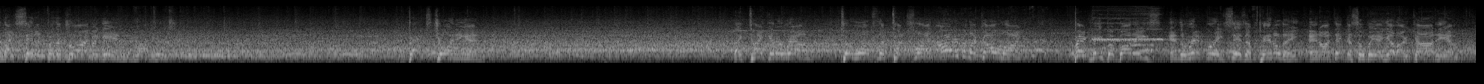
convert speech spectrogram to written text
And they set it for the drive again. Backs joining in. They take it around towards the touchline, over the goal line. Big heap of bodies, and the referee says a penalty, and I think this will be a yellow card here.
